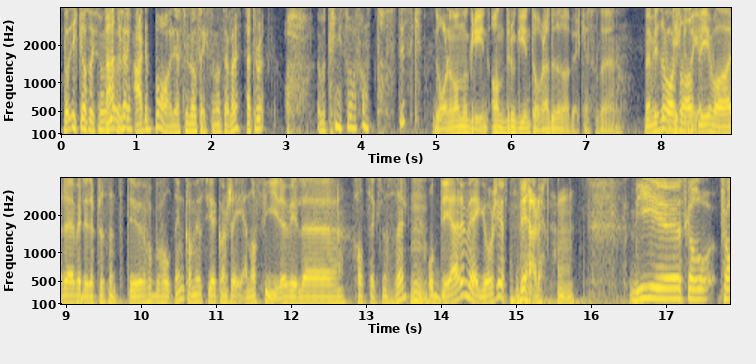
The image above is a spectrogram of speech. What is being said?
Du hadde ikke hatt sex med deg selv? Er det bare jeg som vil ha sex med meg selv her? jeg tror det. Ja, men Tenk så fantastisk! Du har noe androgynt over deg, du da, Bjørke. Så det Men hvis det var sånn at vi var eh, veldig representative for befolkningen, kan vi jo si at kanskje én av fire ville hatt sex med seg selv. Mm. Og det er en VG-overskrift. Det er det. Vi skal fra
